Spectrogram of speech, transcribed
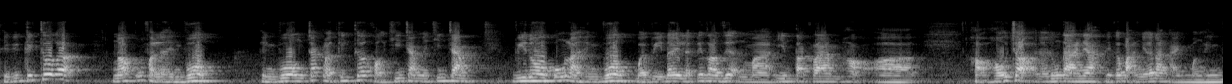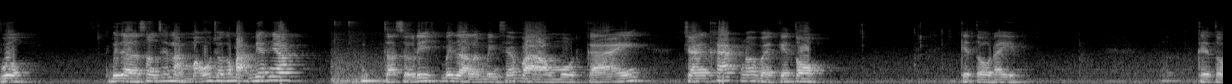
thì cái kích thước á nó cũng phải là hình vuông hình vuông chắc là kích thước khoảng 900 đến 900 video cũng là hình vuông bởi vì đây là cái giao diện mà Instagram họ uh, họ hỗ trợ cho chúng ta nha. Thì các bạn nhớ đăng ảnh bằng hình vuông. Bây giờ Sơn sẽ làm mẫu cho các bạn biết nhá. Giả sử đi bây giờ là mình sẽ vào một cái trang khác nó về keto. Keto diet. Keto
